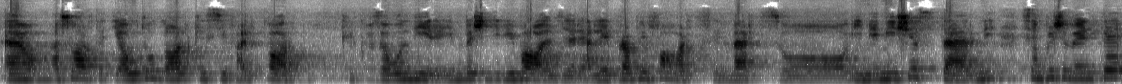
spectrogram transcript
è una sorta di autogol che si fa il corpo che cosa vuol dire? Invece di rivolgere le proprie forze verso i nemici esterni, semplicemente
